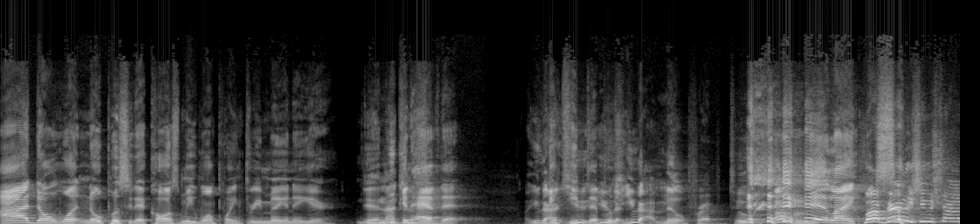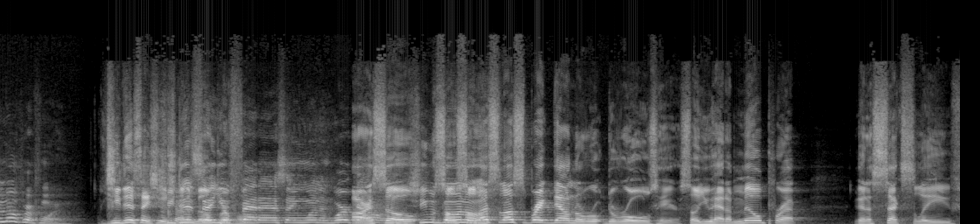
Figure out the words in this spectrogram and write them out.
I don't want no pussy that costs me 1.3 million a year. Yeah, not you can just- have that. You got keep you, that you pussy. got you got meal prep too. Yeah, like, but apparently she was trying to meal prep for him. she did say she was She trying did to say your her for him. fat ass ain't want to work All right, so she was so, going so on. let's let's break down the the roles here. So you had a meal prep, you had a sex slave.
